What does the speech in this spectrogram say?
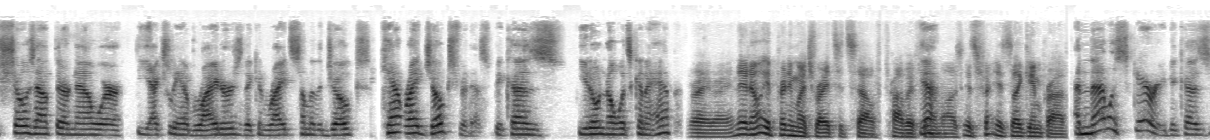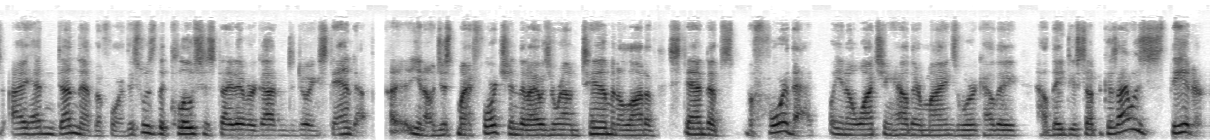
shows out there now where you actually have writers that can write some of the jokes. Can't write jokes for this because you don't know what's going to happen. Right, right. And they don't. It pretty much writes itself, probably Yeah. most. It's it's like improv. And that was scary because I hadn't done that before. This was the closest I'd ever gotten to doing stand up. Uh, you know, just my fortune that I was around Tim and a lot of stand ups before that, you know, watching how their minds work, how they how they do stuff because I was theater.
